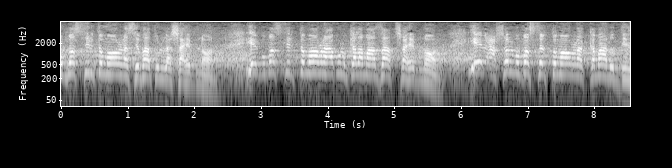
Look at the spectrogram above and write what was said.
মুফাসির তো মৌলানা সেফাতুল্লাহ সাহেব নন। এর মুফাসির তো মৌলানা আবুল কালাম আজাদ সাহেব নন। এর আসল মুফাসির তো মৌলানা কামাল উদ্দিন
